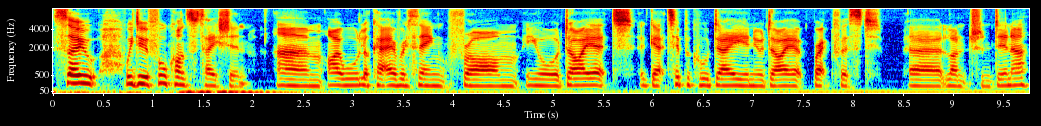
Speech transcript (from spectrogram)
So, we do a full consultation. Um, I will look at everything from your diet, get typical day in your diet, breakfast, uh, lunch, and dinner.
